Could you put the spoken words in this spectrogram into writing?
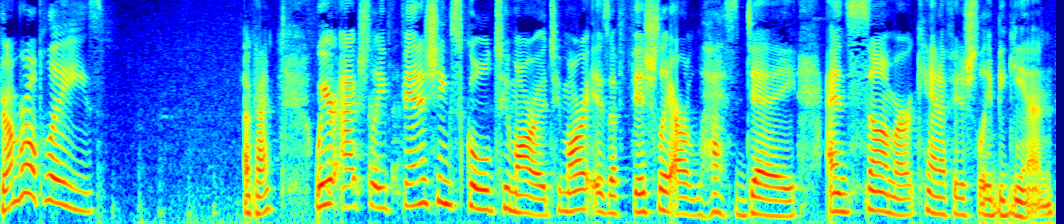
Drum roll please. Okay. We are actually finishing school tomorrow. Tomorrow is officially our last day and summer can officially begin.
